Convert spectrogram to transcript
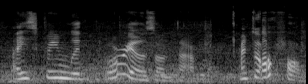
Ice cream with Oreos on top. It's awful.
